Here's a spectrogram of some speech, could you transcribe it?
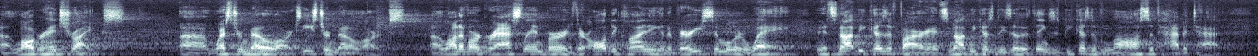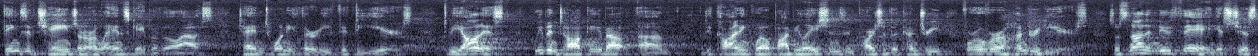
Uh, loggerhead shrikes, uh, western meadowlarks, eastern meadowlarks, a lot of our grassland birds, they're all declining in a very similar way. And it's not because of fire, it's not because of these other things, it's because of loss of habitat. Things have changed on our landscape over the last 10, 20, 30, 50 years. To be honest, we've been talking about um, declining quail populations in parts of the country for over 100 years. So it's not a new thing. It's just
